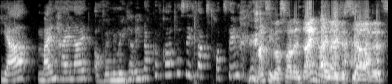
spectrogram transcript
Ja, mein Highlight, auch wenn du mich noch nicht noch gefragt hast, ich sag's trotzdem. Franzi, was war denn dein Highlight des Jahres?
